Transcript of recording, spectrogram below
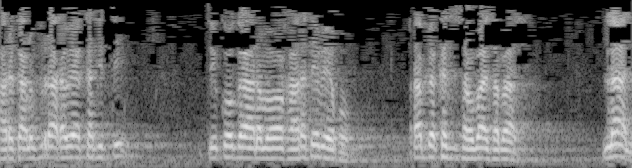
harkaan ofirraa dhawee akkasitti xiqqoo gaanama waa kaaratee beeko rabbi akkasii sababaa isa baase laal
